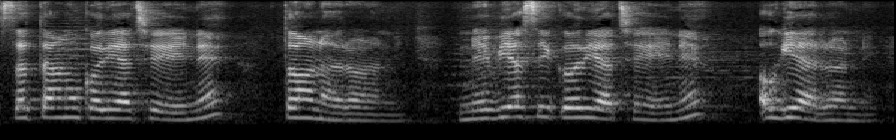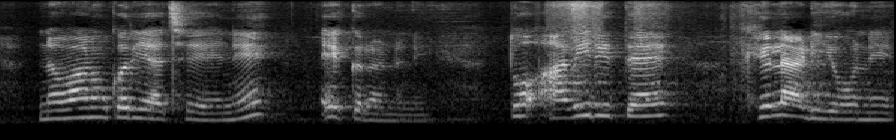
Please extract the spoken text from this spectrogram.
સત્તાણું કર્યા છે એને ત્રણ રનની. નેવ્યાસી કર્યા છે એને અગિયાર રનની. નવ્વાણું કર્યા છે એને એક રનની. તો આવી રીતે ખેલાડીઓને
